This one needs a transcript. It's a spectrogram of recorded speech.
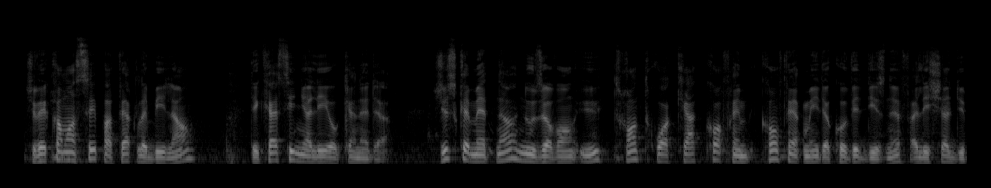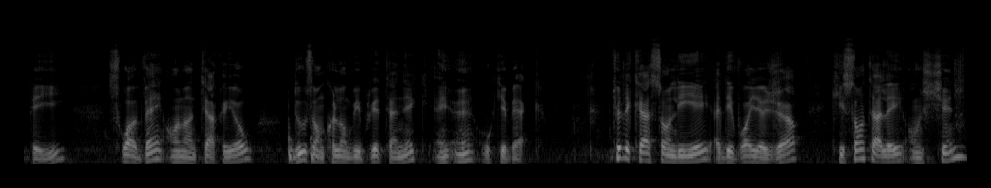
Je vais commencer par faire le bilan des cas signalés au Canada. Jusqu'à maintenant, nous avons eu 33 cas confirmés de COVID-19 à l'échelle du pays, soit 20 en Ontario, 12 en Colombie-Britannique et 1 au Québec. Tous les cas sont liés à des voyageurs qui sont allés en Chine,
